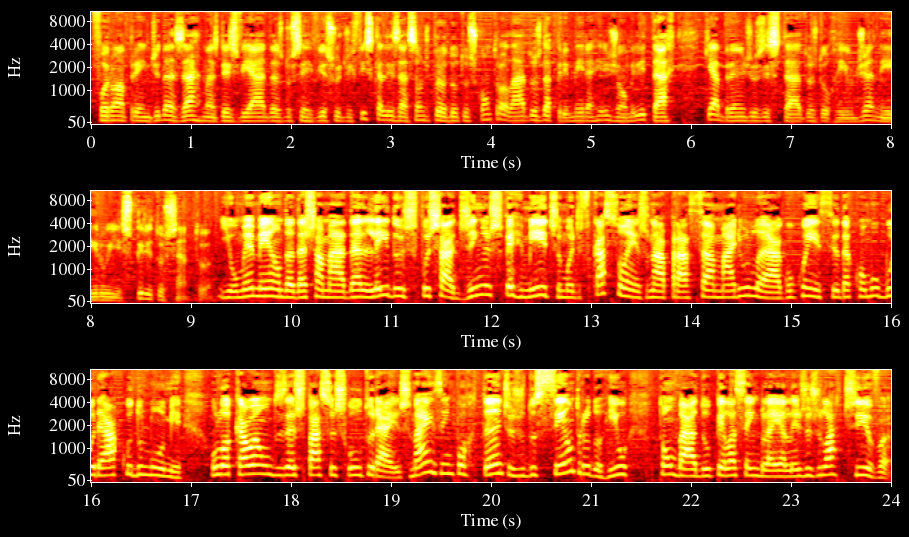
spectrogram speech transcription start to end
Foram apreendidas armas armas desviadas do Serviço de Fiscalização de Produtos Controlados da Primeira Região Militar, que abrange os estados do Rio de Janeiro e Espírito Santo. E uma emenda da chamada Lei dos Puxadinhos permite modificações na Praça Mário Lago, conhecida como Buraco do Lume. O local é um dos espaços culturais mais importantes do centro do Rio, tombado pela Assembleia Legislativa.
